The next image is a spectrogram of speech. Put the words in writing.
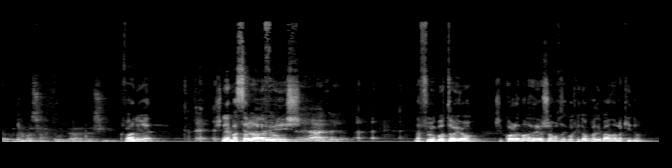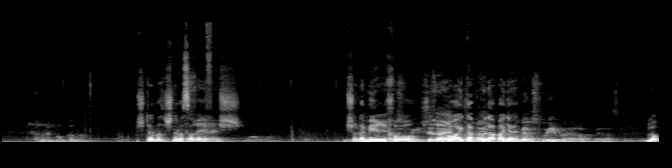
אבל למה שחטו את האנשים? כבר נראה. 12 אלף איש. נפלו באותו יום, שכל הזמן הזה יהושע מחזיק בכידון, כבר דיברנו על הכידון. כמה נפלו? כמה? 12 אלף איש. בשונה מיריחו, שלהם, פה הייתה שלהם. פקודה מעניינת. לא, לא.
